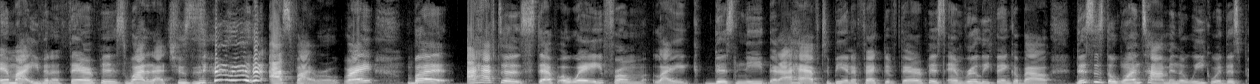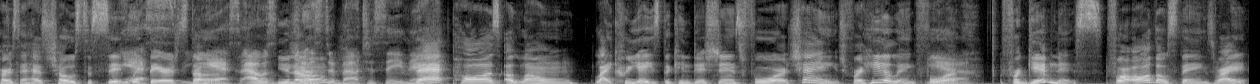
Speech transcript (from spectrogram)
am I even a therapist? Why did I choose this? I spiral, right? But I have to step away from like this need that I have to be an effective therapist and really think about this is the one time in the week where this person has chose to sit Yes, with their stuff. Yes, I was You know? just about to say that. that pause alone like creates the conditions for change for healing for Yeah. forgiveness for all those things right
